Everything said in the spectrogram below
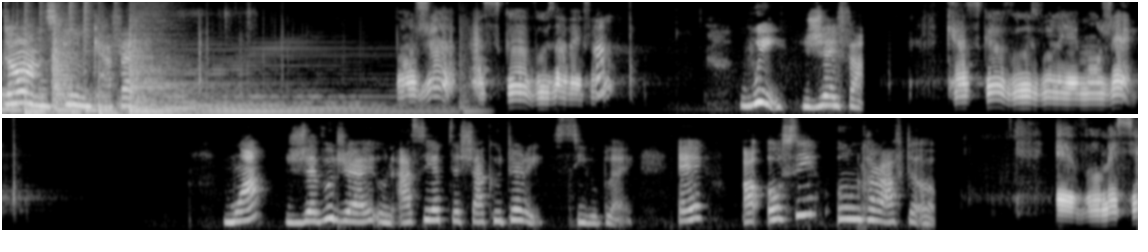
prendre un café. Bonjour, est-ce que vous avez faim? Oui, j'ai faim. Qu'est-ce que vous voulez manger? Moi, je voudrais une assiette de charcuterie, s'il vous plaît, et aussi une carafe de eau. Et vous, monsieur?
